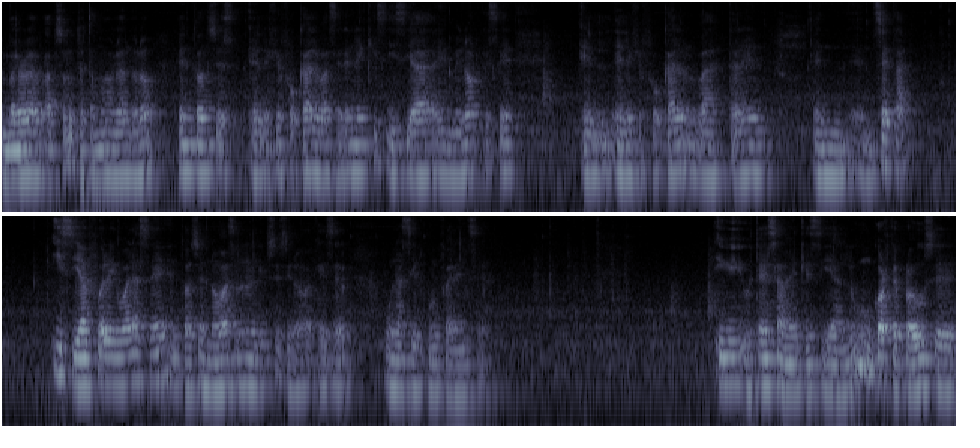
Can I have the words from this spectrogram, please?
en valor absoluto estamos hablándolo, entonces el eje focal va a ser en X y si A es menor que C, el, eje focal va a estar en, en, Z. Y si A fuera igual a C, entonces no va a ser una elipse, sino va a ser una circunferencia. Y ustedes saben que si algún corte produce,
